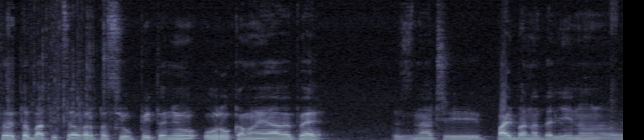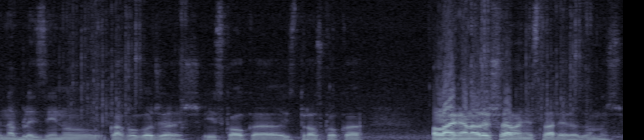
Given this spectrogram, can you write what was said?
to je to batica vrpa si u pitanju, u rukama je AVP. Znači, paljba na daljinu, na blizinu, kako god želiš. Iz skoka, iz troskoka. Lagano rešavanje stvari, razumeš.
